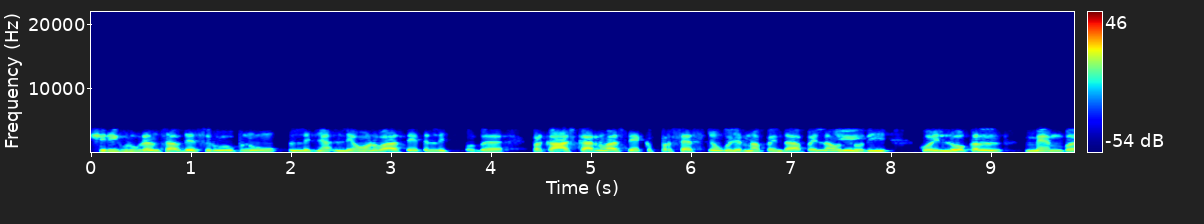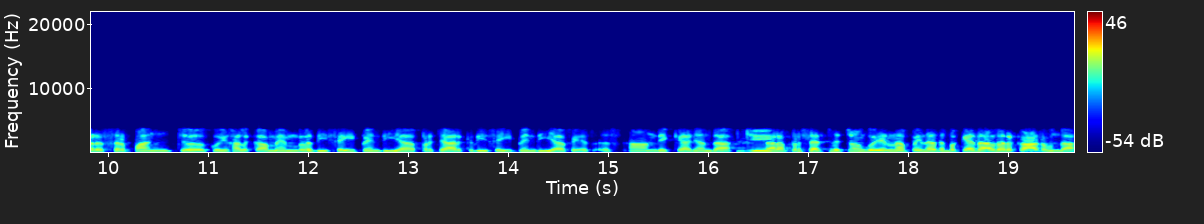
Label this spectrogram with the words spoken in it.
ਸ੍ਰੀ ਗੁਰੂ ਗ੍ਰੰਥ ਸਾਹਿਬ ਦੇ ਸਰੂਪ ਨੂੰ ਲਿਆਉਣ ਵਾਸਤੇ ਤੇ ਪ੍ਰਕਾਸ਼ ਕਰਨ ਵਾਸਤੇ ਇੱਕ ਪ੍ਰੋਸੈਸ ਚੋਂ ਗੁਜ਼ਰਨਾ ਪੈਂਦਾ। ਪਹਿਲਾਂ। ਉੱਥੋਂ ਦੀ ਕੋਈ ਲੋਕਲ ਮੈਂਬਰ ਸਰਪੰਚ ਕੋਈ ਹਲਕਾ ਮੈਂਬਰ ਦੀ ਸਹੀ ਪੈਂਦੀ ਆ ਪ੍ਰਚਾਰਕ ਦੀ ਸਹੀ ਪੈਂਦੀ ਆ ਫਿਰ ਸਥਾਨ ਦੇਖਿਆ ਜਾਂਦਾ। ਸਾਰਾ ਪ੍ਰੋਸੈਸ ਵਿੱਚੋਂ ਗੁਜ਼ਰਨਾ ਪੈਂਦਾ ਤੇ ਬਕਾਇਦਾ ਉਹਦਾ ਰਿਕਾਰਡ ਹੁੰਦਾ।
